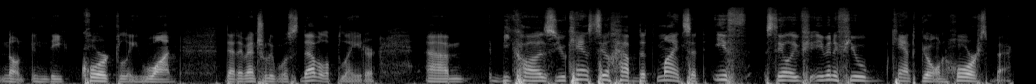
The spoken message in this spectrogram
not in the courtly one that eventually was developed later. Um, because you can still have that mindset if still if even if you can't go on horseback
